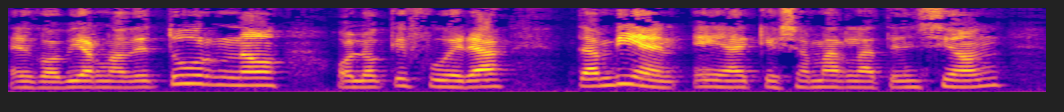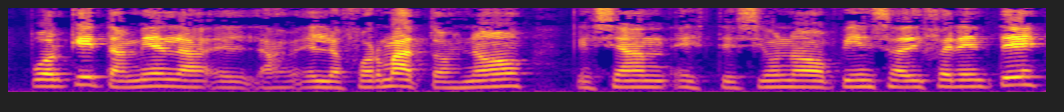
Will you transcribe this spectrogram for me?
el gobierno de turno o lo que fuera, también eh, hay que llamar la atención porque también en los formatos, ¿no? Que sean, este, si uno piensa diferente,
